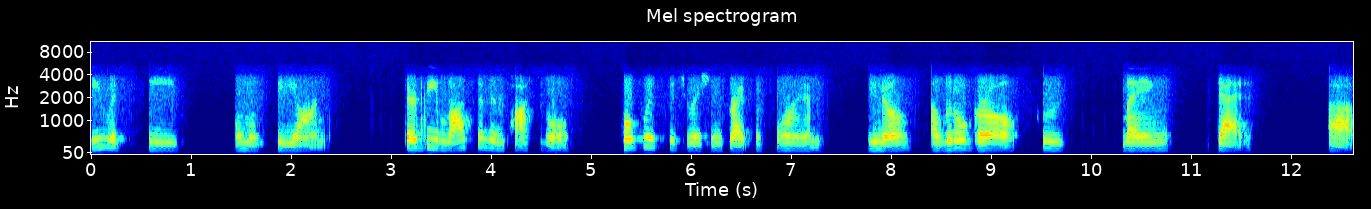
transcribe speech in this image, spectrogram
he would see almost beyond. There'd be lots of impossible, hopeless situations right before him you know, a little girl who's laying dead, uh,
